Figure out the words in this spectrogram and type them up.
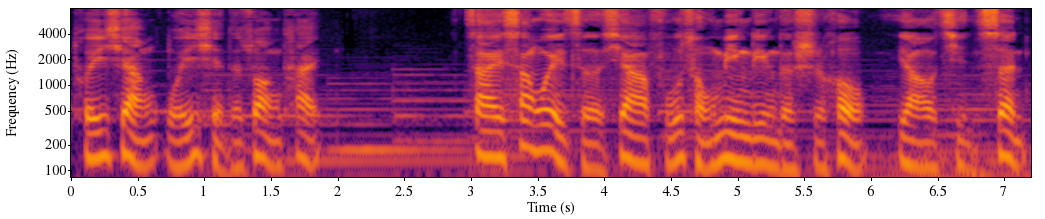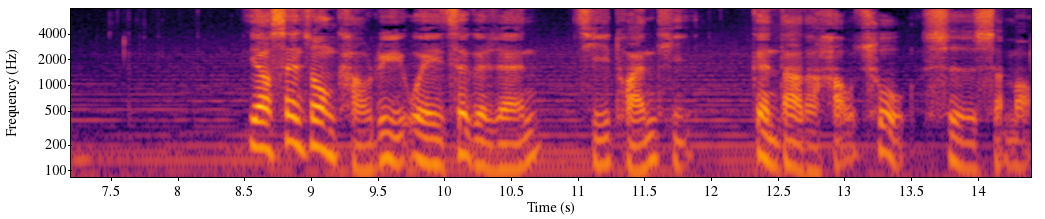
推向危险的状态？在上位者下服从命令的时候，要谨慎，要慎重考虑为这个人及团体更大的好处是什么。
